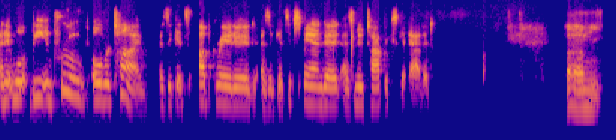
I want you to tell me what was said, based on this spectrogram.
And it will be improved over time as it gets upgraded, as it gets expanded, as new topics get added. Um,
